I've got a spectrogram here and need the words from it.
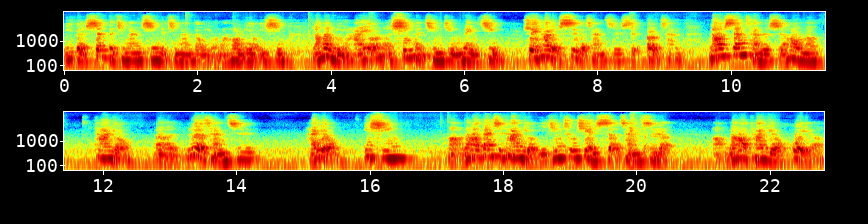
一个身的清安，心的清安都有。然后你有一心，然后你还有呢，心很清净内静，所以它有四个禅师是二禅，然后三禅的时候呢。它有呃乐禅师，还有一心啊，然后但是他有已经出现舍禅之了啊，然后他也有会了，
